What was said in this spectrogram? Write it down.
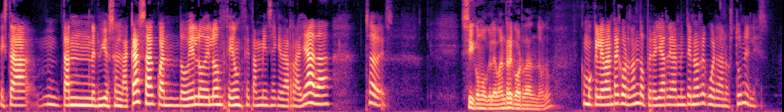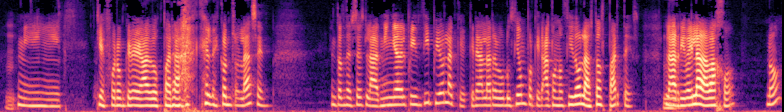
está mm, tan nerviosa en la casa, cuando ve lo del 11-11 también se queda rayada, ¿sabes? Sí, como que le van recordando, ¿no? como que le van recordando, pero ya realmente no recuerda los túneles, Mm. ni que fueron creados para que les controlasen. Entonces es la niña del principio la que crea la revolución porque ha conocido las dos partes, la de Mm. arriba y la de abajo, ¿no?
